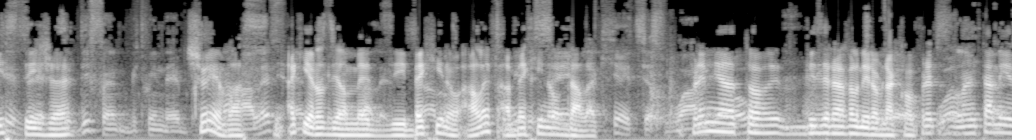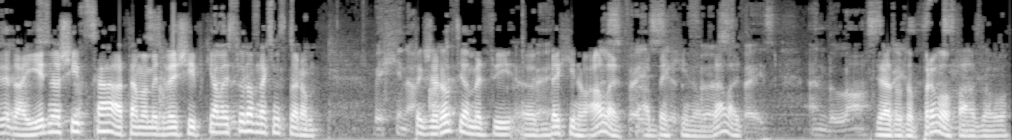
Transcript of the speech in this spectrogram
istý, že čo je vlastne, aký je rozdiel medzi Bechinou Alef a Bechinou Dalef? Pre mňa to vyzerá veľmi rovnako, len tam je teda jedna šípka a tam máme dve šípky, ale sú rovnakým smerom. Takže rozdiel medzi eh, Bechinou Alef a Bechinou Dalef, teda toto prvou fázou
